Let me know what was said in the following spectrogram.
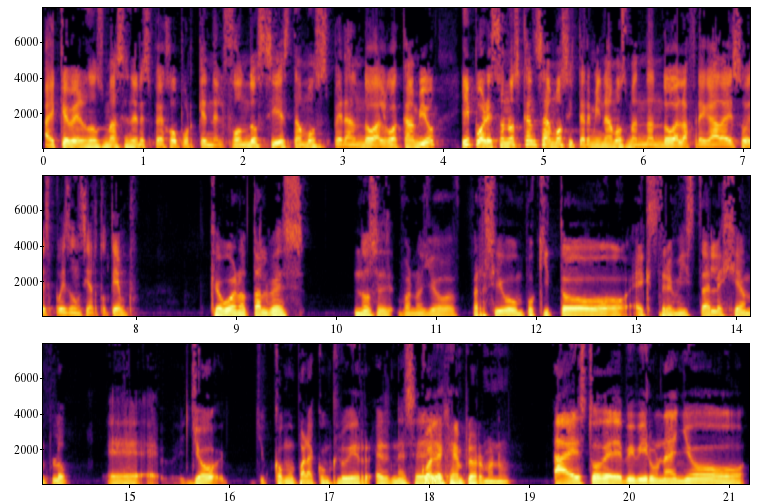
hay que vernos más en el espejo porque en el fondo sí estamos esperando algo a cambio y por eso nos cansamos y terminamos mandando a la fregada eso después de un cierto tiempo. Qué bueno, tal vez no sé, bueno, yo percibo un poquito extremista el ejemplo. Eh, yo, como para concluir en ese... ¿Cuál ejemplo, hermano? Ah, esto de vivir un año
